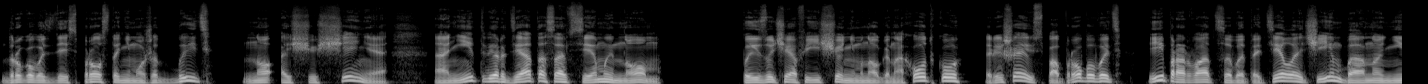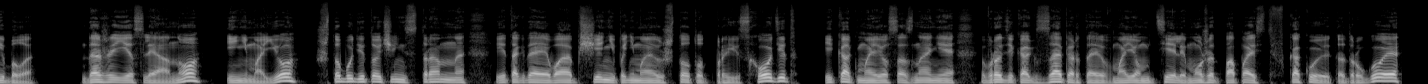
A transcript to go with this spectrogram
другого здесь просто не может быть, но ощущения, они твердят о совсем ином. Поизучав еще немного находку, решаюсь попробовать и прорваться в это тело, чьим бы оно ни было. Даже если оно и не мое, что будет очень странно, и тогда я вообще не понимаю, что тут происходит, и как мое сознание, вроде как запертое в моем теле, может попасть в какое-то другое,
